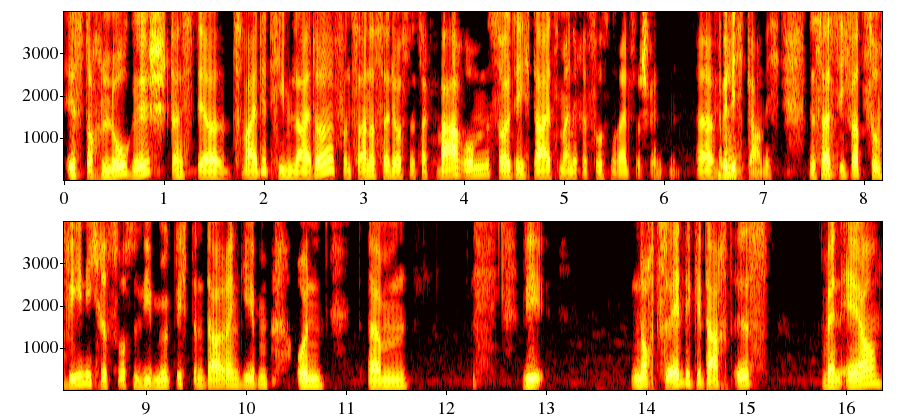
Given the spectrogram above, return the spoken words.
ist doch logisch, dass der zweite Teamleiter von seiner Seite aus dann sagt, warum sollte ich da jetzt meine Ressourcen rein verschwenden? Äh, genau. Will ich gar nicht. Das heißt, ich werde so wenig Ressourcen wie möglich dann da reingeben und ähm, wie noch zu Ende gedacht ist, wenn er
